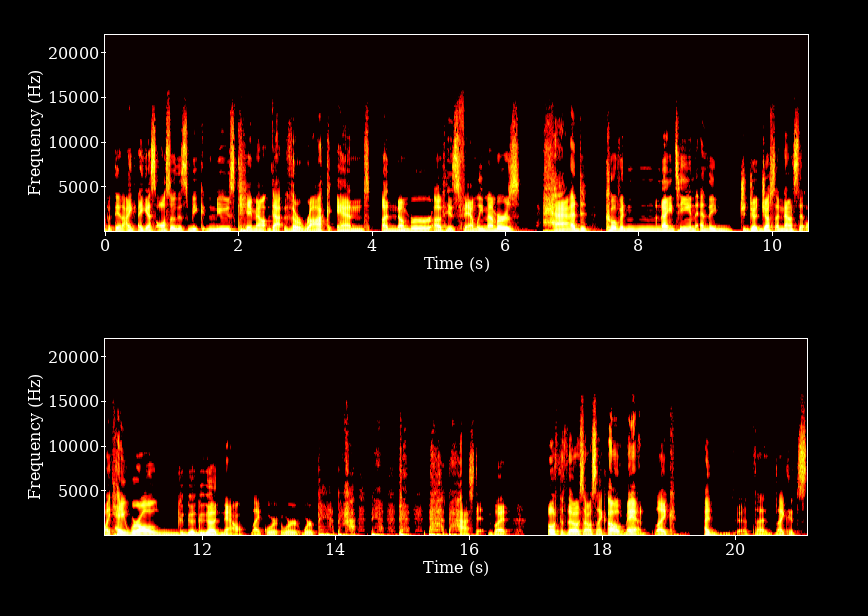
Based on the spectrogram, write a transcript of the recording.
but then I, I guess also this week news came out that The Rock and a number of his family members had COVID nineteen, and they j- j- just announced it like, "Hey, we're all g- g- good now. Like we're we're we're pa- pa- pa- past it." But both of those, I was like, "Oh man!" Like I, uh, like it's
